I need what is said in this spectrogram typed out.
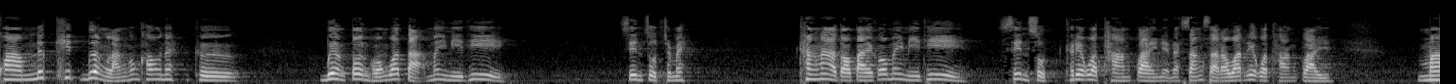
ความนึกคิดเบื้องหลังของเขานะคือเบื้องต้นของวัตตะไม่มีที่สิ้นสุดใช่ไหมข้างหน้าต่อไปก็ไม่มีที่สิ้นสุดเขาเรียกว่าทางไกลเนี่ยนะสังสารวัตรเรียกว่าทางไกล มา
